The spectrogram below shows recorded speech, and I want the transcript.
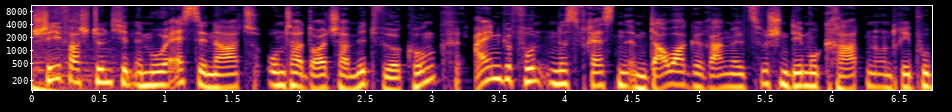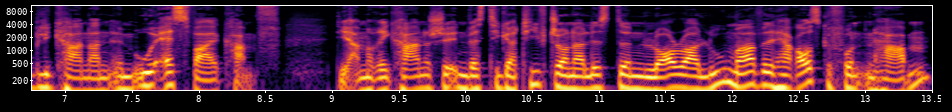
Schäferstündchen im US-Senat unter deutscher Mitwirkung, eingefundenes Fressen im Dauergerangel zwischen Demokraten und Republikanern im US-Wahlkampf. Die amerikanische Investigativjournalistin Laura Loomer will herausgefunden haben,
